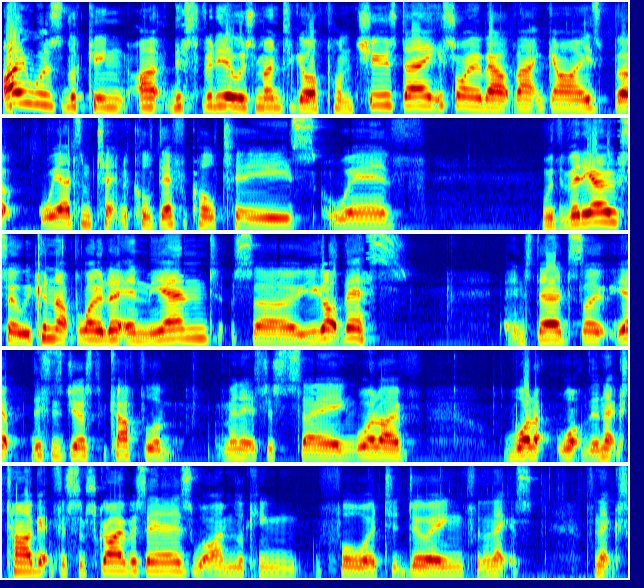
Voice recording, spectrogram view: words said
I was looking, uh, this video was meant to go up on Tuesday, sorry about that guys, but we had some technical difficulties with with the video, so we couldn't upload it in the end, so you got this. Instead, so yep, this is just a couple of minutes just saying what I've, what what the next target for subscribers is, what I'm looking forward to doing for the next, for the next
